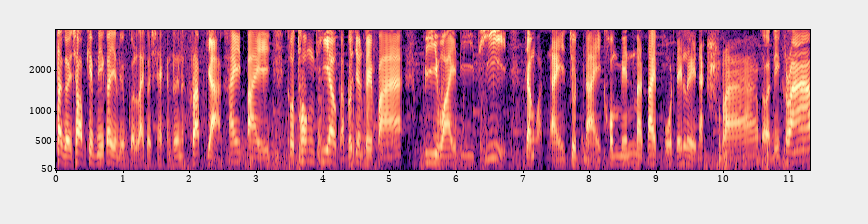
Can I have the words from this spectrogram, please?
ถ้าเกิดชอบคลิปนี้ก็อย่าลืมกดไลค์กดแชร์กันด้วยนะครับ อยากให้ไปเขาท่องเที่ยวกับรถยนต์ไฟฟ้า BYD ที่จังหวัดไหนจุดไหน คอมเมนต์มาใต้โพสต์ได้เลยนะครับ สวัสดีครับ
